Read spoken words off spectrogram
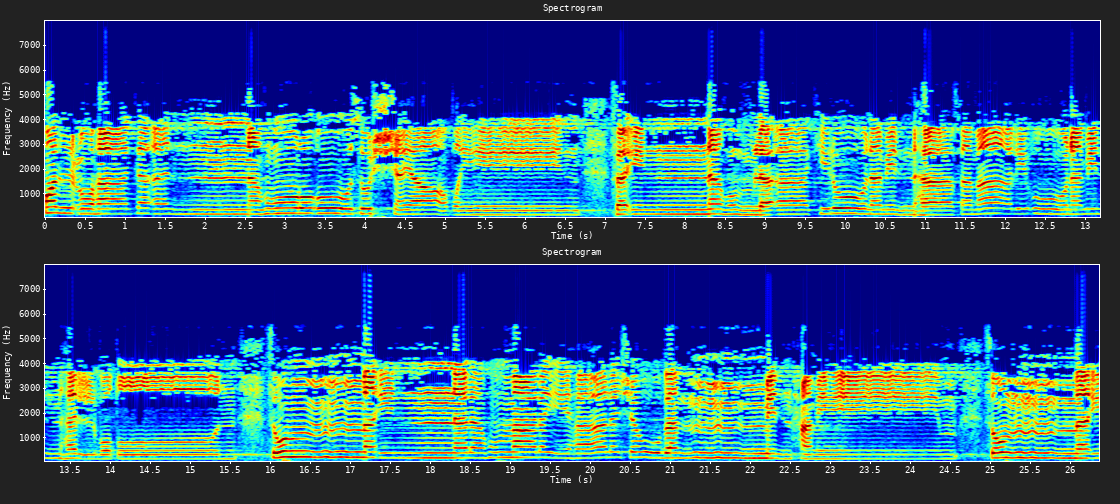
طلعها كأنه رؤوس الشياطين فإنهم لآكلون منها فمالئون منها البطون. ثم إن لهم عليها لشوبا من حميم. ثم إن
